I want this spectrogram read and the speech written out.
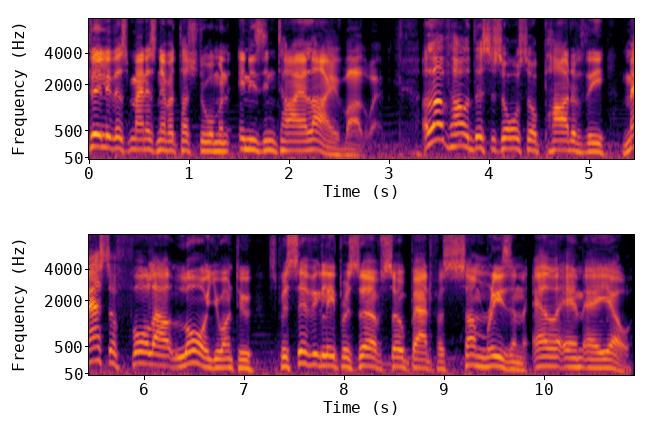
Clearly this man has never touched a woman in his entire life, by the way. I love how this is also part of the massive Fallout lore you want to specifically preserve so bad for some reason, LMAO.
